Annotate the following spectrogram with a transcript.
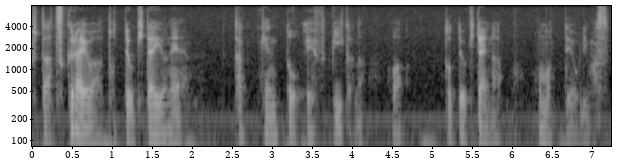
2つくらいは取っておきたいよね。宅建と FP かなは取っておきたいなと思っております。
